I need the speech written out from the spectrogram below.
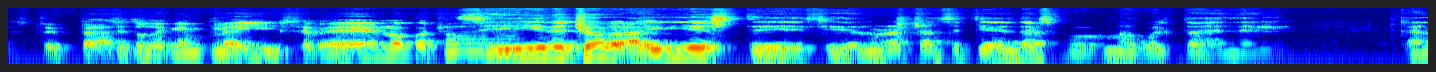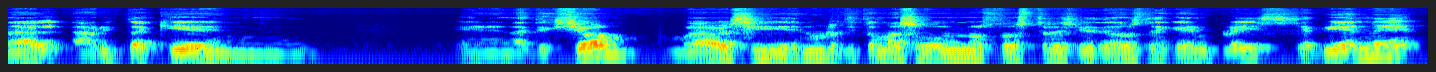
este, pedacitos de gameplay y se ve lococho. Sí, de hecho, ahí, este, si en una chance tienen darse por una vuelta en el canal, ahorita aquí en en adicción. Voy a ver si en un ratito más subo unos dos, tres videos de gameplay. Se viene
